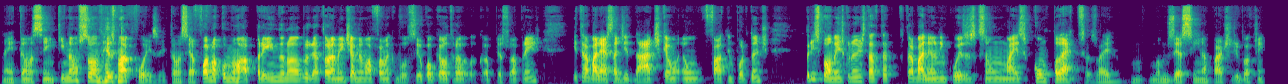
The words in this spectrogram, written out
Né? Então, assim, que não são a mesma coisa. Então, assim, a forma como eu aprendo não é obrigatoriamente a mesma forma que você ou qualquer outra pessoa aprende e trabalhar essa didática é um, é um fato importante, principalmente quando a gente está tá trabalhando em coisas que são mais complexas, vai, vamos dizer assim, na parte de blockchain.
